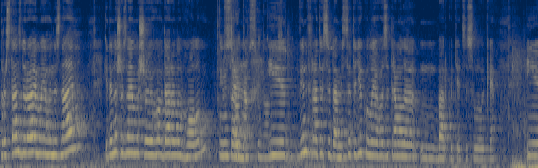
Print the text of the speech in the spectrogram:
про стан здоров'я ми його не знаємо. Єдине, що знаємо, що його вдарили в голову І він сильно. втратив свідомість. І він втратив свідомість. Це тоді, коли його затримали м, Беркуті, ці силовики. І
